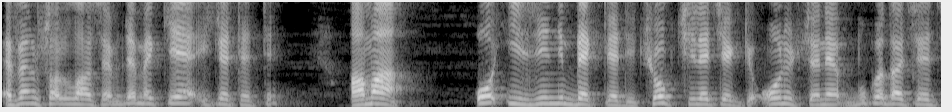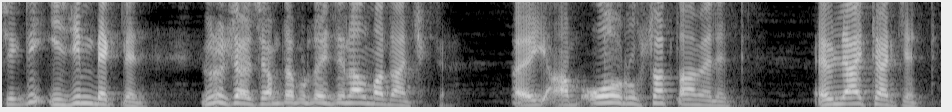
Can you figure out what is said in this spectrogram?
Efendimiz sallallahu aleyhi ve sellem demek ki hicret etti. Ama o izini bekledi. Çok çile çekti. 13 sene bu kadar çile çekti. izin bekledi. Yunus Aleyhisselam da burada izin almadan çıktı. E, o ruhsatla amel etti. Evlayı terk etti.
